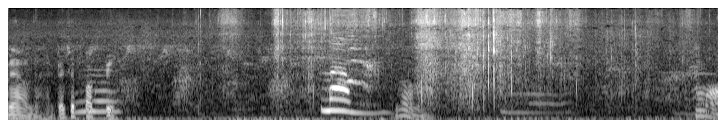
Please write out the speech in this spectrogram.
নেও না এটা হচ্ছে পাপ্পি না মা।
